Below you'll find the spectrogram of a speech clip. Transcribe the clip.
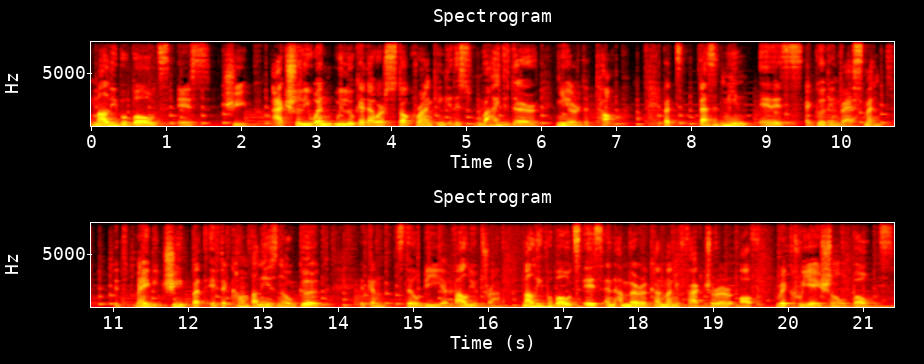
Malibu Boats is cheap. Actually, when we look at our stock ranking, it is right there near the top. But does it mean it is a good investment? It may be cheap, but if the company is no good, it can still be a value trap. Malibu Boats is an American manufacturer of recreational boats.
